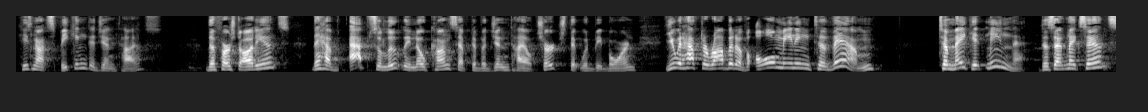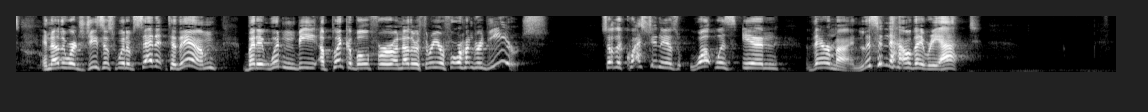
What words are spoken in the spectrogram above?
he's not speaking to Gentiles the first audience, they have absolutely no concept of a Gentile church that would be born. You would have to rob it of all meaning to them to make it mean that. Does that make sense? In other words, Jesus would have said it to them, but it wouldn't be applicable for another three or four hundred years. So the question is, what was in their mind? Listen to how they react.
